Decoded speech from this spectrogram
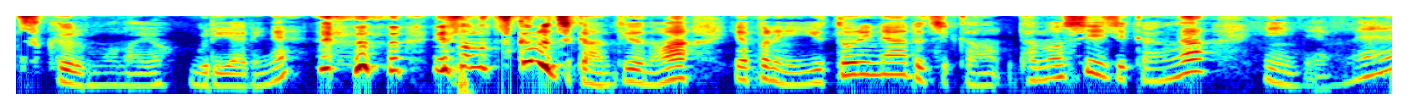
作るものよ。無理やりね。で、その作る時間っていうのは、やっぱりね、ゆとりのある時間、楽しい時間がいいんだよね。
